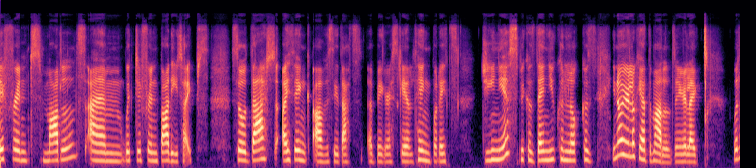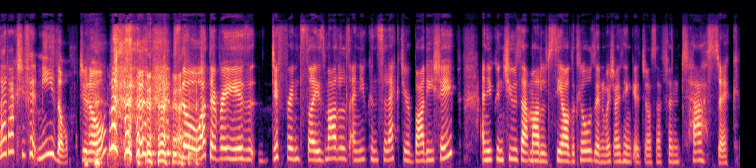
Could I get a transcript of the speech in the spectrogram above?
different models um, with different body types. So that I think obviously that's a bigger scale thing, but it's genius because then you can look because you know you're looking at the models and you're like, will that actually fit me though? Do you know? so what they're bringing is different size models and you can select your body shape and you can choose that model to see all the clothes in, which I think is just a fantastic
